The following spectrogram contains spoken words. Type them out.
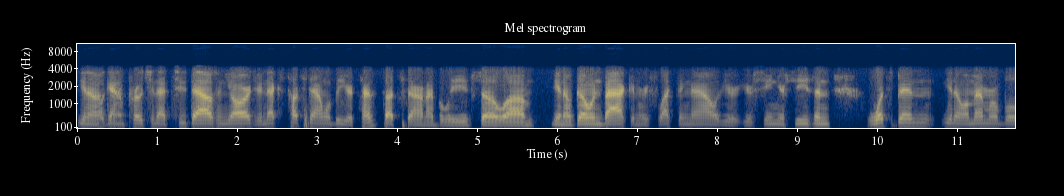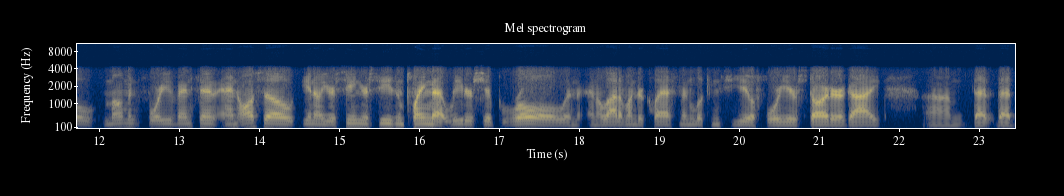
you know, again, approaching that 2,000 yards. Your next touchdown will be your 10th touchdown, I believe. So, um, you know, going back and reflecting now your your senior season, what's been you know a memorable moment for you, Vyncint, and also you know your senior season playing that leadership role, and and a lot of underclassmen looking to you, a four-year starter, a guy um, that that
